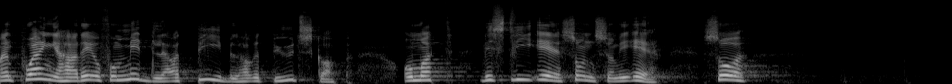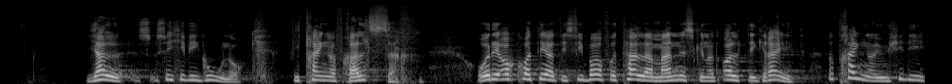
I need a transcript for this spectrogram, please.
men poenget her er å formidle at Bibelen har et budskap om at hvis vi er sånn som vi er, så så er ikke vi gode nok. Vi trenger frelse. Og det er akkurat det at Hvis vi bare forteller menneskene at alt er greit, da trenger jo ikke de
